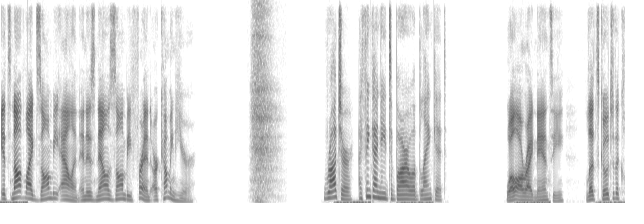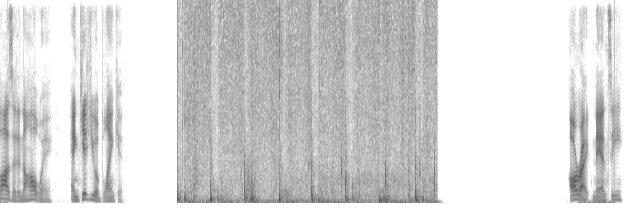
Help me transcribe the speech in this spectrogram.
it's not like Zombie Alan and his now zombie friend are coming here. Roger, I think I need to borrow a blanket. Well, all right, Nancy. Let's go to the closet in the hallway and get you a blanket. All right, Nancy,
